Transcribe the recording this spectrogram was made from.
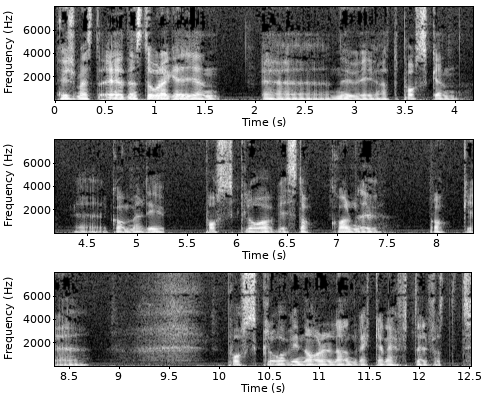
Hur som helst, den stora grejen eh, nu är ju att påsken eh, kommer. Det är ju påsklov i Stockholm nu. Och eh, påsklov i Norrland veckan efter. Fast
